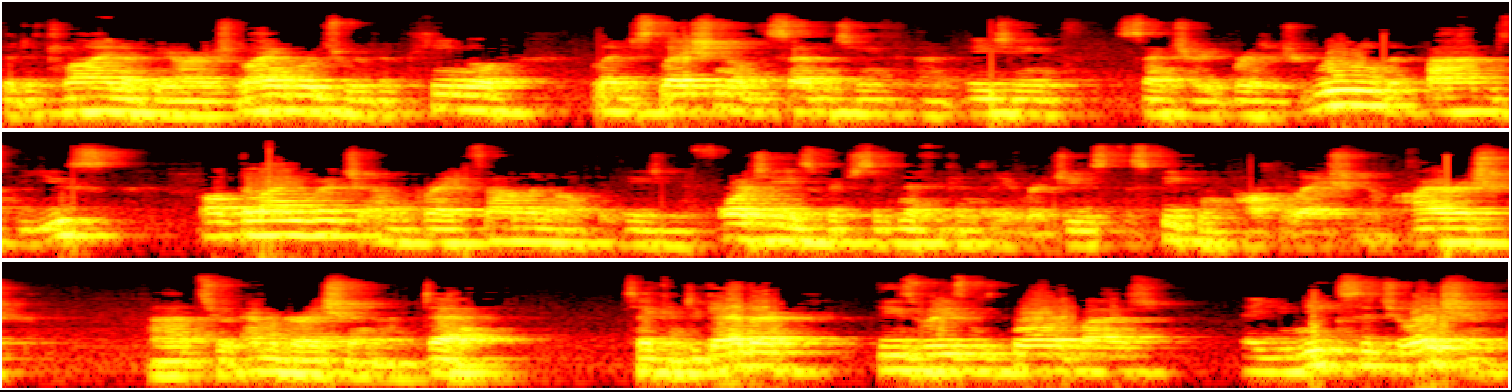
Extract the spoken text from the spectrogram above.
the decline of the Irish language were the penal legislation of the 17th and 18th century British rule that banned the use of the language and the Great Famine of the 1840s, which significantly reduced the speaking population of Irish uh, through emigration and death. Taken together, these reasons brought about a unique situation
